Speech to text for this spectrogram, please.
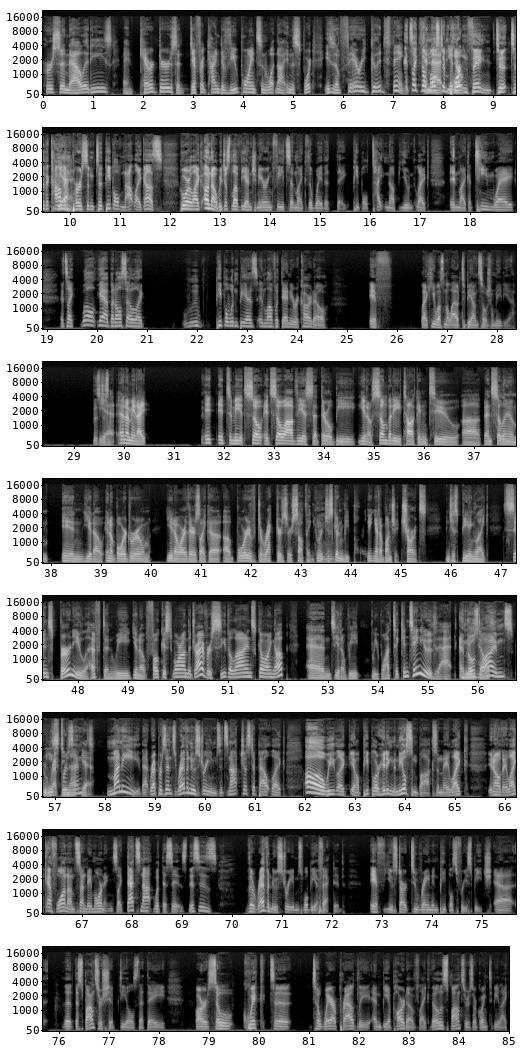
personalities and characters and different kind of viewpoints and whatnot in the sport is a very good thing. It's like the And most that, you know- important thing to to the common Yeah. person, to people not like us, who are like, oh no, we just love the engineering feats and like the way that they people tighten up you like in like a team way. It's like, well, yeah, but also like we, people wouldn't be as in love with Danny Ricciardo if like he wasn't allowed to be on social media. This just yeah, and I mean, I it it to me, it's so it's so obvious that there will be you know somebody talking to uh, Ben Sulayem in you know in a boardroom, you know, or there's like a, a board of directors or something who are just Mhm. going to be pointing at a bunch of charts and just being like. Since Bernie left and we, you know, focused more on the drivers, see the lines going up, and you know, we we want to continue that. and We those lines do not- represent yeah. Money that represents revenue streams it's not just about like oh we like you know people are hitting the nielsen box and they like you know, they like F1 on Sunday mornings. Like that's not what this is. This is the revenue streams will be affected if you start to rein in people's free speech. Uh, the the sponsorship deals that they are so quick to to wear proudly and be a part of, like those sponsors are going to be like,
